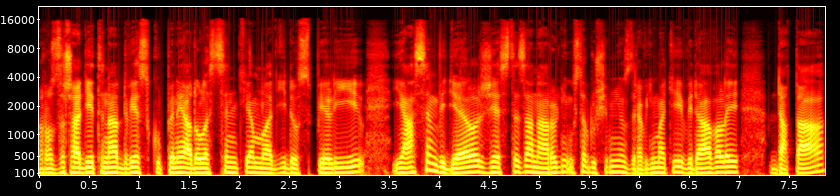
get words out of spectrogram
rozřadit na dvě skupiny adolescenti a mladí dospělí. Já jsem viděl, že jste za Národní ústav duševního zdraví Matěj vydávali data,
